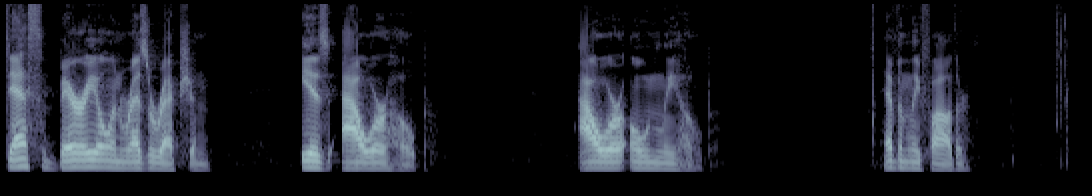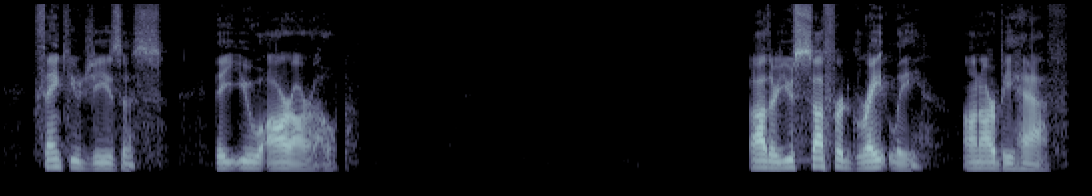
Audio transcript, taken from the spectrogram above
death, burial, and resurrection, is our hope. our only hope. Heavenly Father, thank you, Jesus, that you are our hope. Father, you suffered greatly on our behalf.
